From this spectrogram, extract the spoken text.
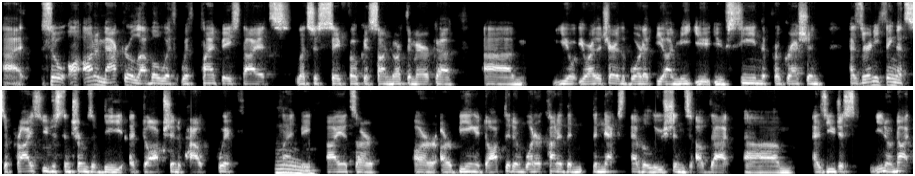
Uh, so, on a macro level, with with plant based diets, let's just say focus on North America. Um, you you are the chair of the board at Beyond Meat. You you've seen the progression. Has there anything that surprised you just in terms of the adoption of how quick plant based mm. diets are are are being adopted and what are kind of the, the next evolutions of that um, as you just you know not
